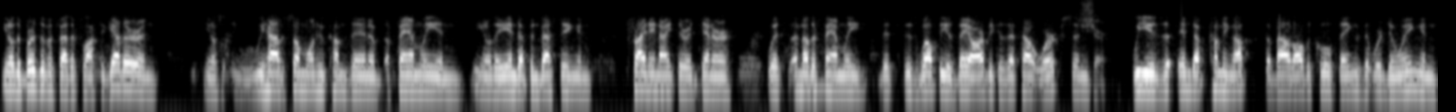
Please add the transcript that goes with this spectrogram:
you know the birds of a feather flock together, and you know we have someone who comes in a, a family, and you know they end up investing, and Friday night they're at dinner with another family that's as wealthy as they are because that's how it works, and sure. We end up coming up about all the cool things that we're doing, and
